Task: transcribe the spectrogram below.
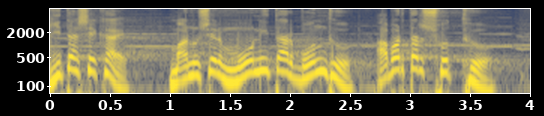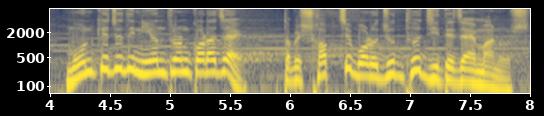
গীতা শেখায়, মানুষের মনই তার বন্ধু, আবার তার শত্রুও। মনকে যদি নিয়ন্ত্রণ করা যায়, তবে সবচেয়ে বড় যুদ্ধ জিতে যায় মানুষ।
